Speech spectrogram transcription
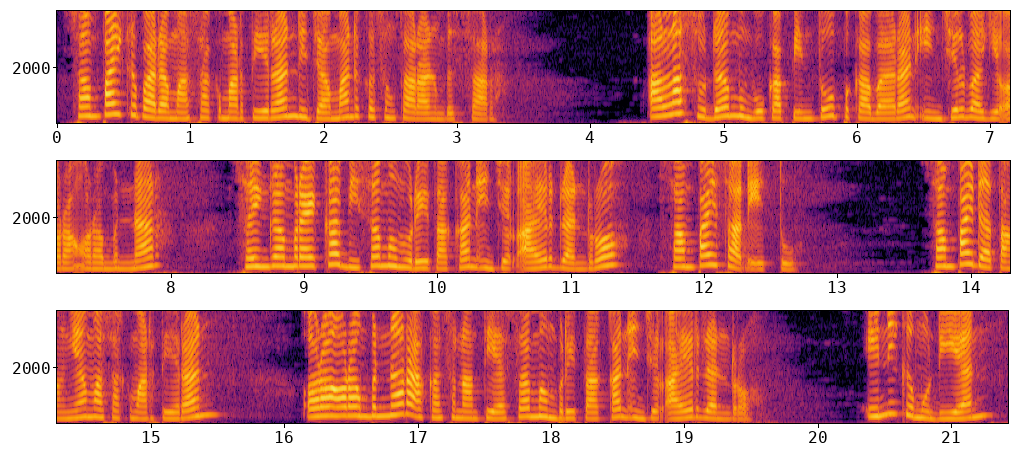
sampai kepada masa kemartiran di zaman kesengsaraan besar. Allah sudah membuka pintu pekabaran Injil bagi orang-orang benar, sehingga mereka bisa memberitakan Injil air dan Roh sampai saat itu. Sampai datangnya masa kemartiran, orang-orang benar akan senantiasa memberitakan Injil air dan Roh. Ini kemudian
